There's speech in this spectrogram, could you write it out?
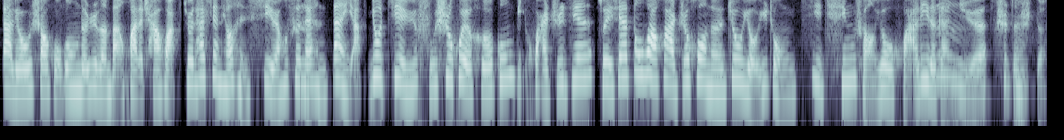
大刘少火宫的日文版画的插画，就是它线条很细，然后色彩很淡雅，又介于浮世绘和工笔画之间，所以现在动画化之后呢，就有一种既清爽又华丽的感觉。嗯是的，嗯是的。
